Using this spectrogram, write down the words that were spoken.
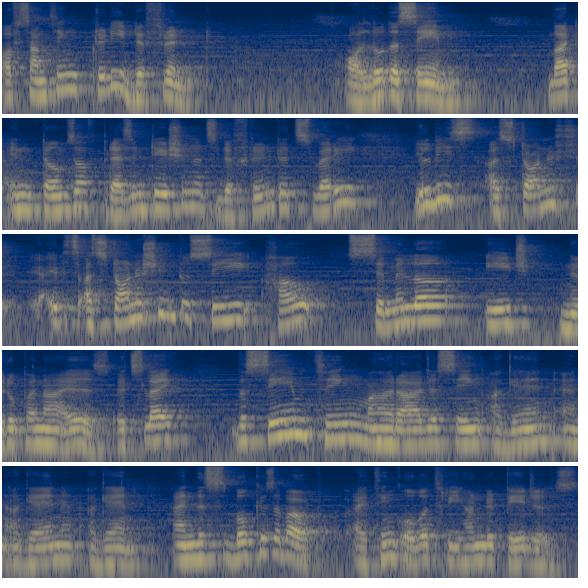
of something pretty different, although the same but in terms of presentation it's different. It's very you'll be astonished it's astonishing to see how similar each nirupana is. It's like the same thing maharaj is saying again and again and again. And this book is about i think over 300 pages.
